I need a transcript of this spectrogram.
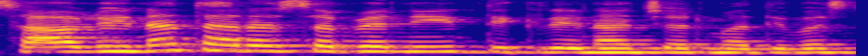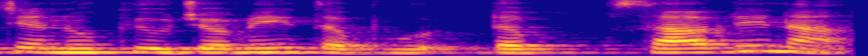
સાવલીના ધારાસભ્યની દીકરીના જન્મદિવસની અનોખી ઉજવણી સાવલીના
